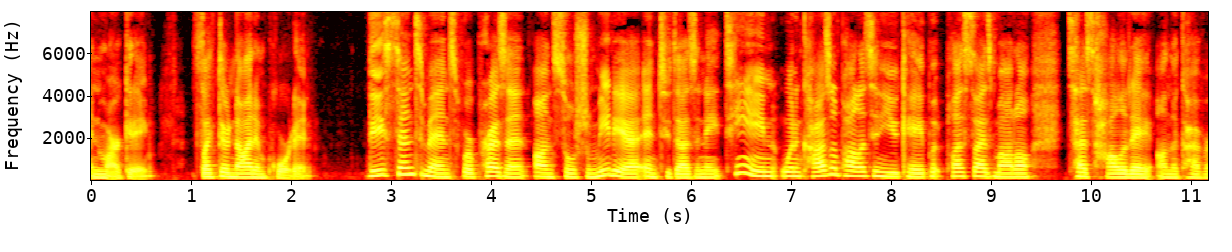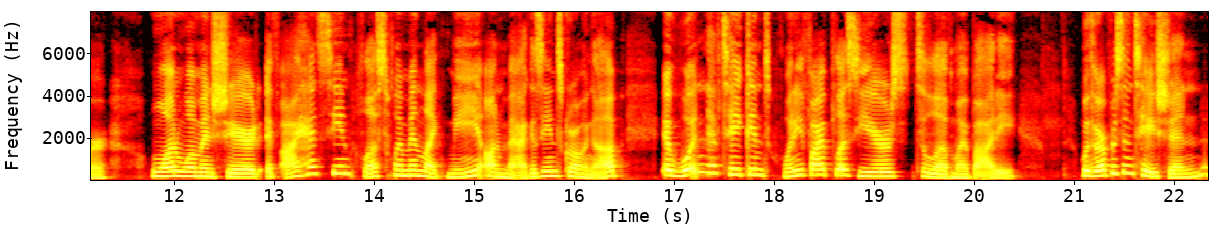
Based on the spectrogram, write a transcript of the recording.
in marketing. It's like they're not important. These sentiments were present on social media in 2018 when Cosmopolitan UK put plus size model Tess Holliday on the cover. One woman shared If I had seen plus women like me on magazines growing up, it wouldn't have taken 25 plus years to love my body. With representation,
